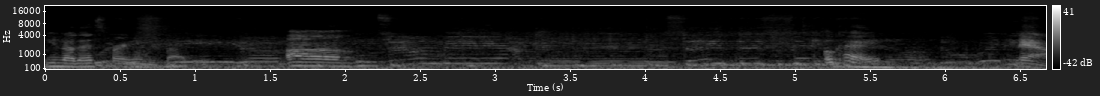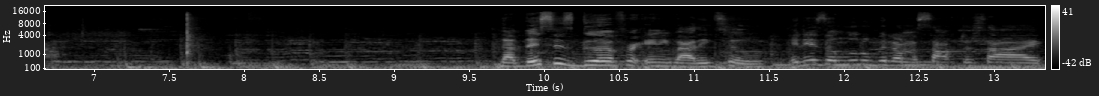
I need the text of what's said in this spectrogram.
You know that's for anybody. Um okay. Now. Now this is good for anybody too. It is a little bit on the softer side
